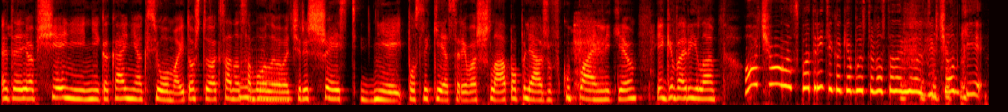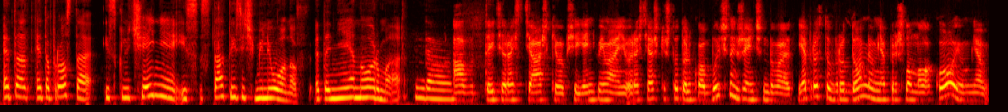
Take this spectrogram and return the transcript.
Это вообще ни, никакая не аксиома. И то, что Оксана угу. Самойлова через шесть дней после Кесарева шла по пляжу в купальнике и говорила «О, чё, смотрите, как я быстро восстановилась, девчонки!» это, это просто исключение из ста тысяч миллионов. Это не норма. Да. А вот эти растяжки вообще, я не понимаю, растяжки что, только у обычных женщин бывают? Я просто в роддоме, у меня пришло молоко, и у меня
